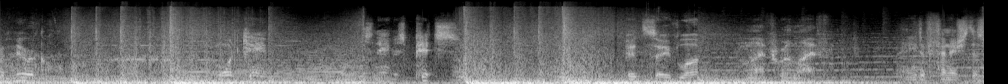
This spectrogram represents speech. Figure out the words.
Prayed for a miracle. One came. His name is Pitts. It saved life. Life for a life. I need to finish this.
